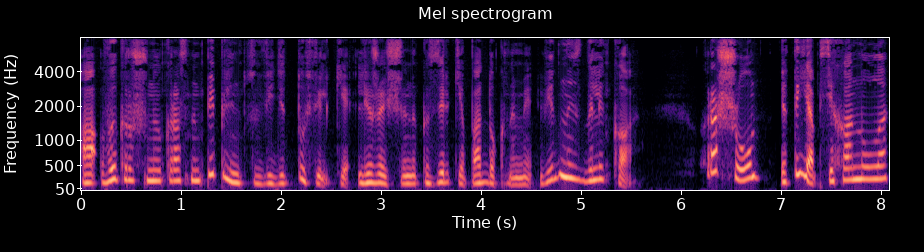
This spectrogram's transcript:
а выкрашенную красным пепельницу в виде туфельки, лежащую на козырьке под окнами, видно издалека. «Хорошо, это я психанула»,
